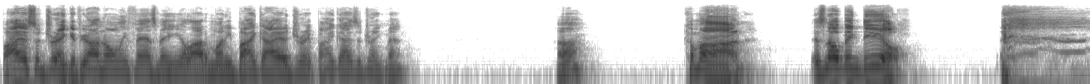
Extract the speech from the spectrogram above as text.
Buy us a drink. If you're on OnlyFans making a lot of money, buy guy a drink. Buy guys a drink, man. Huh? Come on. It's no big deal.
